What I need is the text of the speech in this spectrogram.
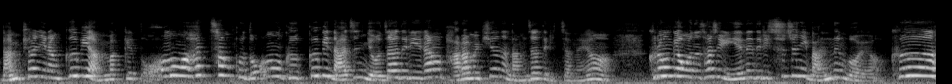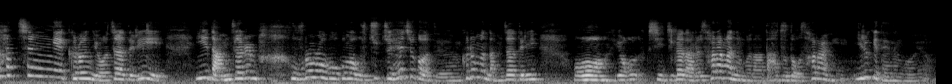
남편이랑 급이 안 맞게 너무 하찮고 너무 그 급이 낮은 여자들이랑 바람을 피우는 남자들 있잖아요. 그런 경우는 사실 얘네들이 수준이 맞는 거예요. 그 하층의 그런 여자들이 이 남자를 막 우러러보고 막 우쭈쭈 해주거든. 그러면 남자들이 어 역시 네가 나를 사랑하는구나 나도 너 사랑해 이렇게 되는 거예요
